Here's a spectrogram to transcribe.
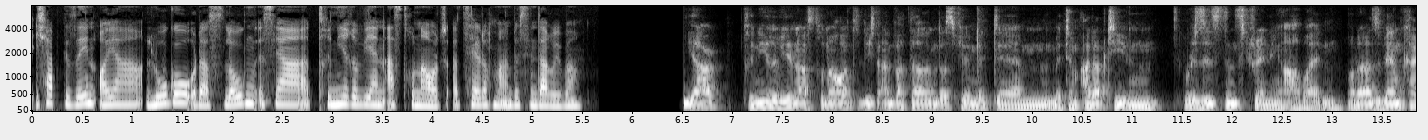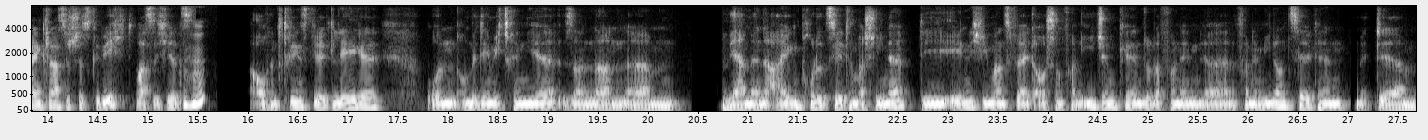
Ich habe gesehen, euer Logo oder Slogan ist ja Trainiere wie ein Astronaut. Erzähl doch mal ein bisschen darüber. Ja, Trainiere wie ein Astronaut liegt einfach daran, dass wir mit dem, mit dem adaptiven Resistance Training arbeiten. Oder? Also wir haben kein klassisches Gewicht, was ich jetzt mhm. Auf ein Trainingsgerät lege und, und mit dem ich trainiere, sondern ähm, wir haben eine eigenproduzierte Maschine, die ähnlich wie man es vielleicht auch schon von eGym kennt oder von den, äh, von den Milon-Zirkeln mit der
